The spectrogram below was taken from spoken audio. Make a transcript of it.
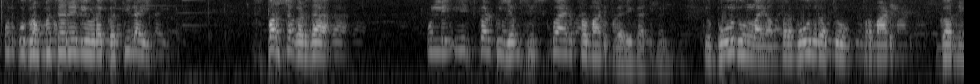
उनको ब्रह्मचर्यले एउटा गतिलाई स्पर्श गर्दा उनले इजकल टु एमसी स्क्वायर प्रमाणित गरेका थिए। त्यो बोध उनलाई अन्तर्बोध र त्यो प्रमाणित गर्ने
